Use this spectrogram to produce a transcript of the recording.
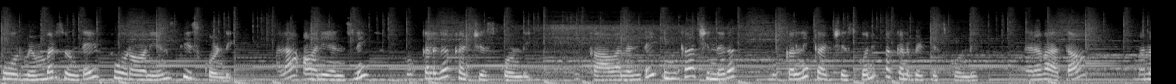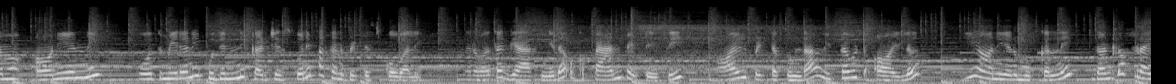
ఫోర్ మెంబర్స్ ఉంటే ఫోర్ ఆనియన్స్ తీసుకోండి. అలా ఆనియన్స్ని ముక్కలుగా కట్ చేసుకోండి. మీకు కావాలంటే ఇంకా చిన్నగా ముక్కల్ని కట్ చేసుకొని పక్కన పెట్టేసుకోండి. తర్వాత మనం ఆనియన్ని కొత్తిమీరని పుదీనని కట్ చేసుకొని పక్కన పెట్టేసుకోవాలి. తర్వాత గ్యాస్ మీద ఒక ప్యాన్ పెట్టేసి ఆయిల్ పెట్టకుండా వితౌట్ ఆయిల్ ఈ ఆనియన్ ముక్కల్ని దాంట్లో ఫ్రై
